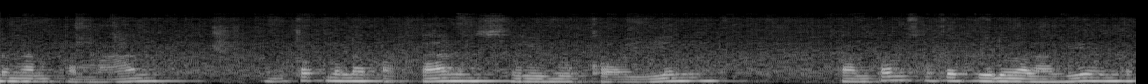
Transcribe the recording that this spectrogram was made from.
dengan teman untuk mendapatkan 1000 koin tonton satu video lagi untuk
